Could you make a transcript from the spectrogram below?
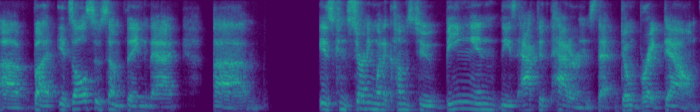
Uh, but it's also something that um, is concerning when it comes to being in these active patterns that don't break down.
